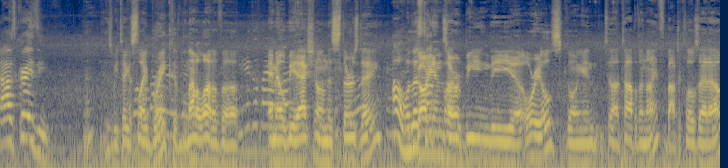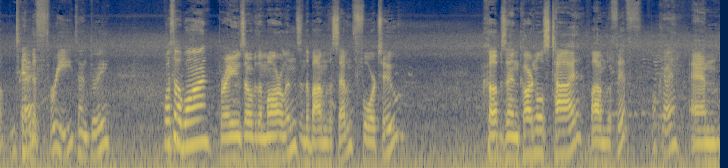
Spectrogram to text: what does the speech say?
was crazy. As we take a slight break, not a lot of uh, MLB action on this Thursday. Oh, well, let's Guardians are beating the uh, Orioles, going into the top of the ninth, about to close that out, ten to three. 10 3. What's up, Juan? Braves over the Marlins in the bottom of the seventh, four two. Cubs and Cardinals tied, bottom of the fifth, Okay. and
